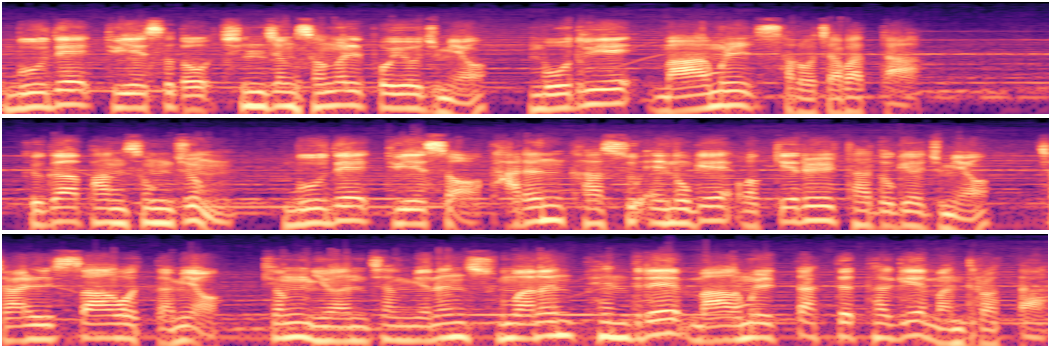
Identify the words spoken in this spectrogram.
무대 뒤에서도 진정성을 보여주며 모두의 마음을 사로잡았다. 그가 방송 중 무대 뒤에서 다른 가수 에녹의 어깨를 다독여주며 잘 싸웠다며 격려한 장면은 수많은 팬들의 마음을 따뜻하게 만들었다.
